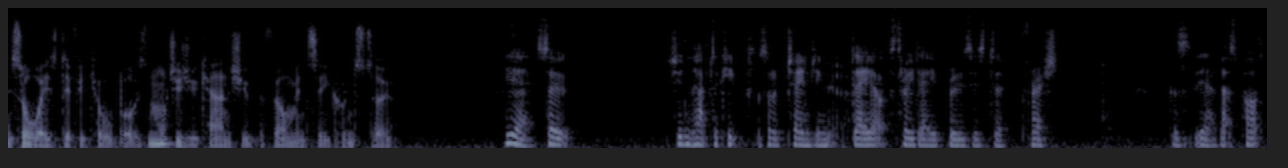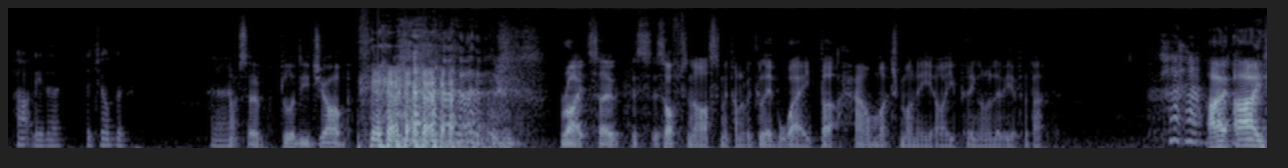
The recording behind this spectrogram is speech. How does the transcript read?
It's always difficult, but as much as you can, shoot the film in sequence too. yeah, so she didn't have to keep sort of changing Yeah. day up, three day bruises to fresh. Because yeah, that's part partly the the job of. Uh, That's a bloody job. right? So this is often asked in a kind of a glib way, but how much money are you putting on Olivia for the BAFTA? I, I,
